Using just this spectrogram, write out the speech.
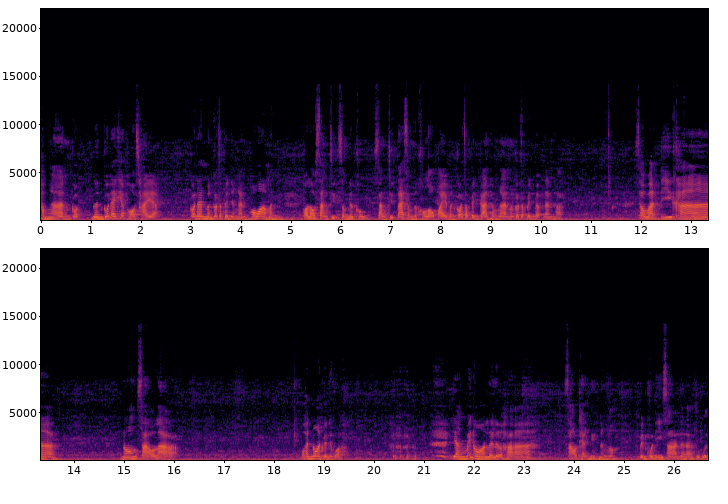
ทำงานก็เงินก็ได้แค่พอใช้อะ่ะก็นั่นมันก็จะเป็นอย่างนั้น เพราะว่ามันพอเราสั่งจิตสำนึกของสั่งจิตใต้สำนึกของเราไป มันก็จะเป็นการทำงานมันก็จะเป็นแบบนั้นค่ะ สวัสดีค่ะ น้องสาวล่ะว่านอนกันอยู่บ่ยังไม่นอนเลยเหรอคะ ซาวแท็กนิดนึงเนาะเป็นคนอีสานนะคะ ทุกคน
